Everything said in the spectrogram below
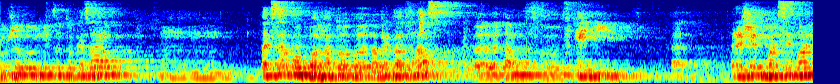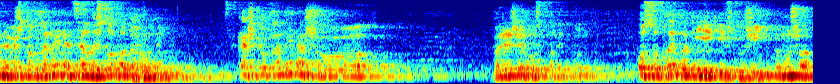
бо вже Леонід за то казав. Так само багато, е, наприклад, в нас, е, там в, Кенії, е, режим максимальної штовханини це листопад-грудень. Це така штовханина, що бережи Господи Боже. Особливо ті, які в служінні. Тому що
